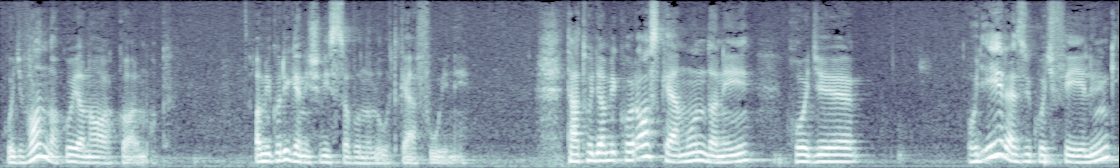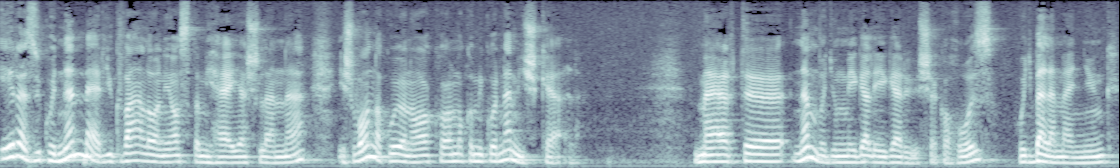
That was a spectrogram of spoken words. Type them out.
hogy vannak olyan alkalmak, amikor igenis visszavonulót kell fújni. Tehát, hogy amikor azt kell mondani, hogy hogy érezzük, hogy félünk, érezzük, hogy nem merjük vállalni azt, ami helyes lenne, és vannak olyan alkalmak, amikor nem is kell. Mert nem vagyunk még elég erősek ahhoz, hogy belemenjünk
